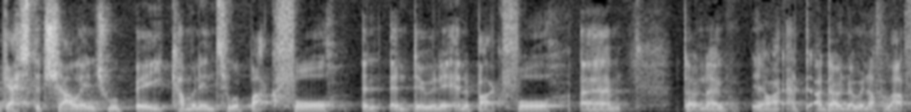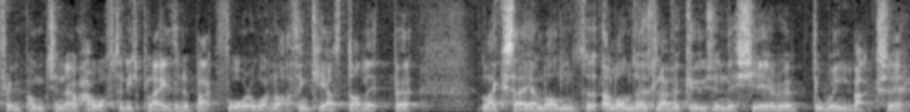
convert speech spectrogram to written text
guess the challenge would be coming into a back four and, and doing it in a back four. Um, don't know, you know, I, I don't know enough about Frimpong to know how often he's played in a back four or whatnot. I think he has done it, but like I say, Alonso, Alonso's Leverkusen this year, are, the wing backs are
